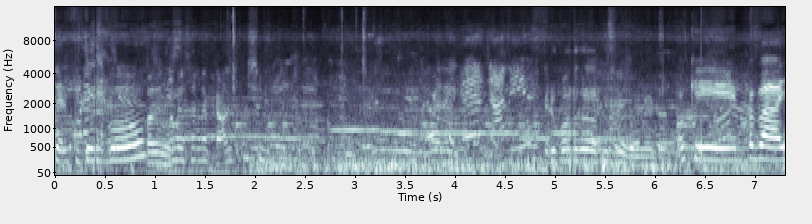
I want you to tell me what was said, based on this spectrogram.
সেলফি তুলবো। ওকে বাই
